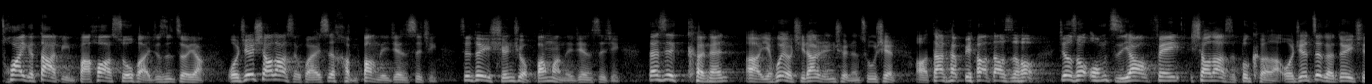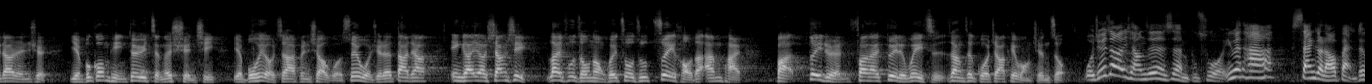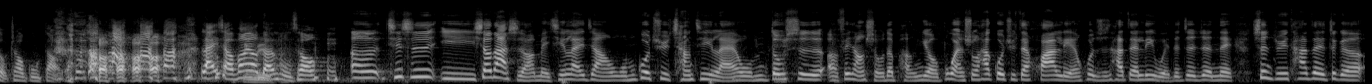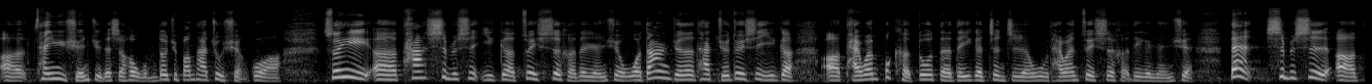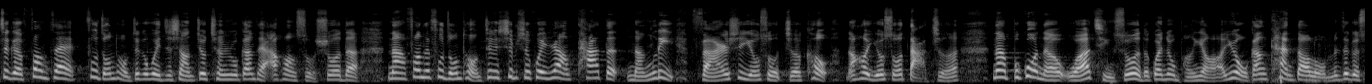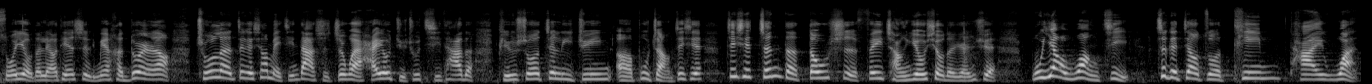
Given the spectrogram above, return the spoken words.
画一个大饼，把话说回来就是这样。我觉得肖大使回来是很棒的一件事情，是对于选举有帮忙的一件事情。但是可能啊、也会有其他人选的出现啊、大家不要到时候就是说我们只要非肖大使不可了。我觉得这个对于其他人选也不公平，对于整个选情也不会有加分效果。所以我觉得大家应该要相信赖副总统会做出最好的安排，把对的人放在对的位置，让这国家可以往前走。我觉得赵一翔真的是很不错，因为他三个老板都有照顾到的。来，小芳要短补充。呃，其实以肖大使啊、美琴来讲，我们过去长期以来，我们都是呃非常熟的朋友。不管说他过去在花莲，或者是他在立委的这任内，甚至于他在这个呃参与选举的时候，我们都去帮他助选过啊。所以呃，他是不是一个最适合的人选？我当然觉得他绝对是一个呃台湾不可多得的一个政治人物，台湾最适合的一个人选。但是不是呃这个放在副总统这个位置上，就诚如刚才阿晃所说的，那放在副总统这个是不是会让他的能力反而是有所折扣，然后有所打折？那不过呢，我要请所有的观众朋友啊，因为我刚刚看到了我们这个所有的聊天室里面很多人啊，除了这个肖美琴大使之外，还有举出其他的，比如说郑丽君呃部长这些，这些真的都是非常优秀的人选。不要忘记，这个叫做 Team Taiwan。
